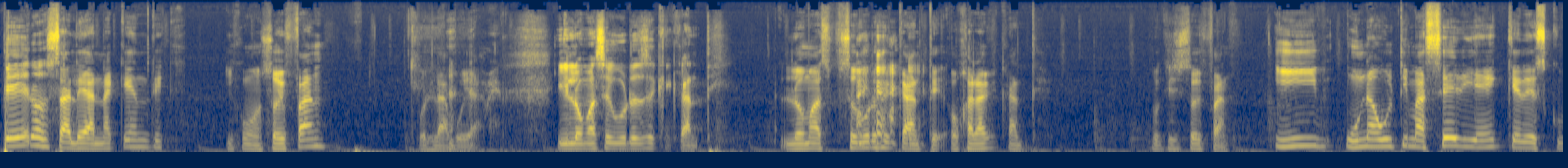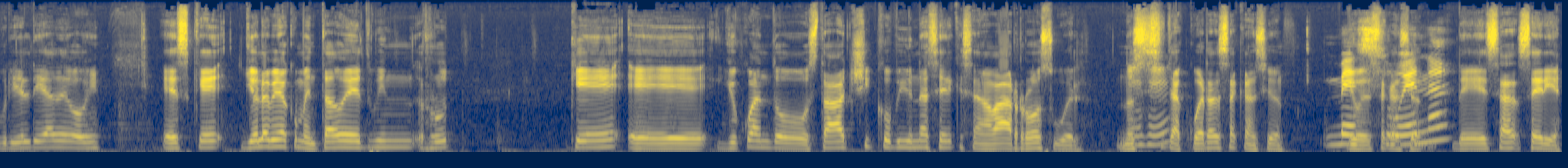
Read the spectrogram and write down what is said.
Pero sale Anna Kendrick y como soy fan, pues la voy a ver. Y lo más seguro es de que cante. Lo más seguro es que cante, ojalá que cante, porque sí soy fan. Y una última serie que descubrí el día de hoy es que yo le había comentado a Edwin Ruth que eh, yo cuando estaba chico vi una serie que se llamaba Roswell. No sé si te acuerdas de esa canción. Me Digo, de esa canción, suena. de esa serie.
